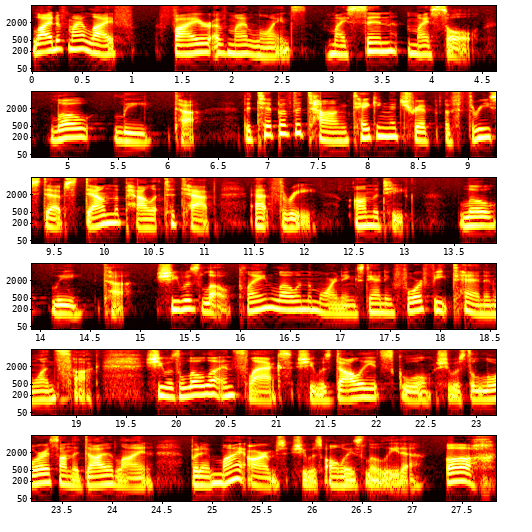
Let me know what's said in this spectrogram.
light of my life, fire of my loins, my sin, my soul. Lolita the tip of the tongue taking a trip of three steps down the palate to tap at three on the teeth. Lolita. She was low, playing low in the morning, standing four feet ten in one sock. She was Lola in slacks. She was Dolly at school. She was Dolores on the dotted line. But in my arms, she was always Lolita. Ugh.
